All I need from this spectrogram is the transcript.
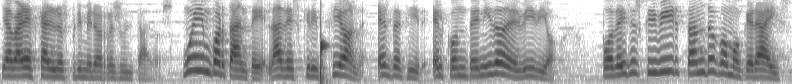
y aparezcan en los primeros resultados. Muy importante, la descripción, es decir, el contenido del vídeo. Podéis escribir tanto como queráis,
